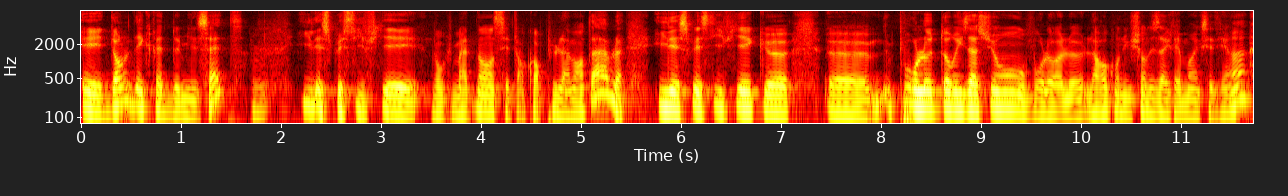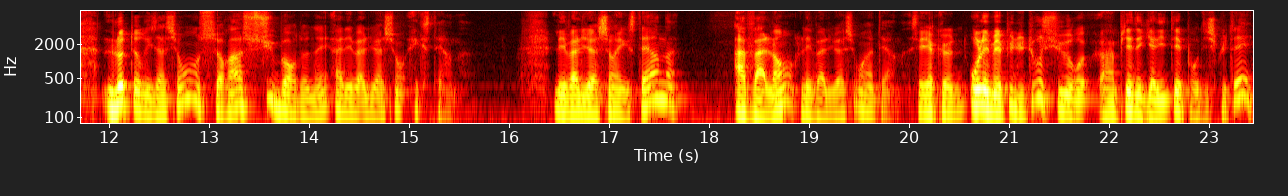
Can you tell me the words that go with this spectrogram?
Et dans le décret de 2007, mmh. il est spécifié, donc maintenant c'est encore plus lamentable, il est spécifié que euh, pour l'autorisation ou pour la reconduction des agréments, etc., l'autorisation sera subordonnée à l'évaluation externe. L'évaluation externe avalant l'évaluation interne. C'est-à-dire qu'on ne les met plus du tout sur un pied d'égalité pour discuter.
